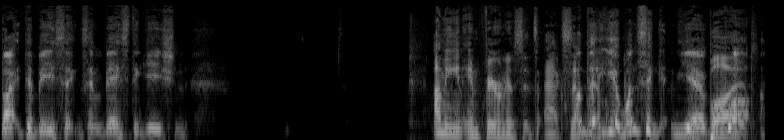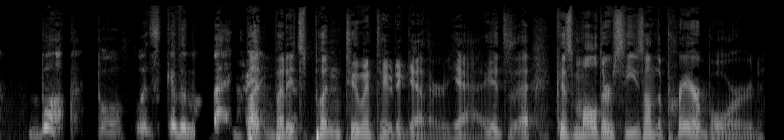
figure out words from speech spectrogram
back to basics investigation. I mean, in fairness, it's Oh, accidental. yeah, once again, yeah, But- but, but, let's give them a credit. but but it's putting two and two together. Yeah, it's because Mulder sees on the prayer board,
